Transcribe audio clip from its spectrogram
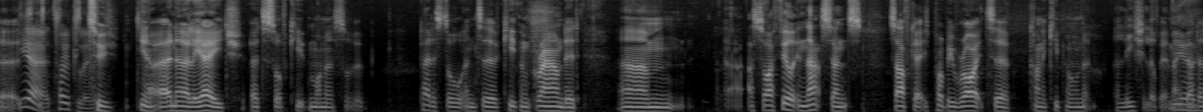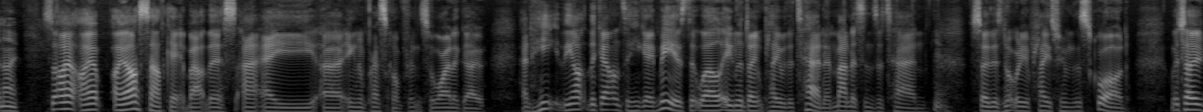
Uh, yeah, totally. to you know at an early age uh, to sort of keep them on a sort of pedestal and to keep them grounded. Um, uh, so I feel in that sense, Southgate is probably right to kind of keep him on a, leash a little bit. Maybe Yeah. I don't know. So I, I I asked Southgate about this at a uh, England press conference a while ago, and he the the answer he gave me is that well England don't play with a ten and Maddison's a ten, Yeah. so there's not really a place for him in the squad, which I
